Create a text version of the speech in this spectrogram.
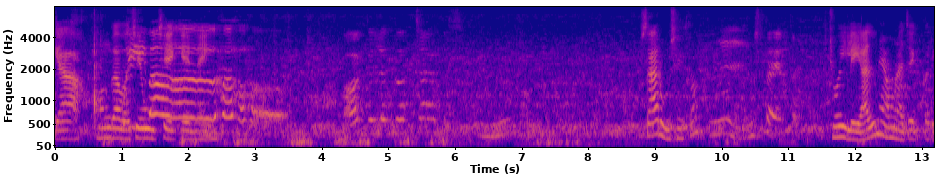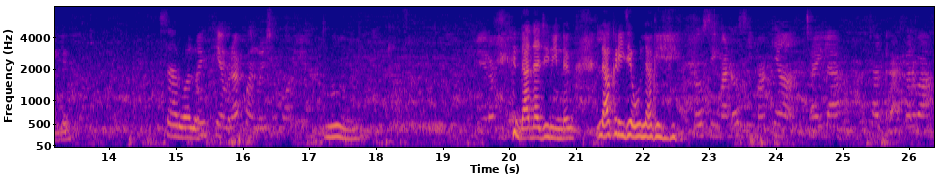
કે આ મંગાવવા જેવું છે કે નહીં? સારું છે તો. જોઈ લઈ હાલ ને હમણાં ચેક કરી લે. સારું હાલો. રાખવાનું છે. દાદાજીની ડંગ લાકડી જેવું લાગે. ડોસીમાં ડોસીમાં ક્યાં ચાલ્યા જાત્રા કરવા?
